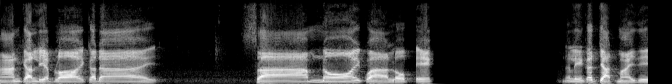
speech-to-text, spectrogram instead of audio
หารกันเรียบร้อยก็ได้สามน้อยกว่าลบ x นักเรียนก็จัดใหม่สิ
